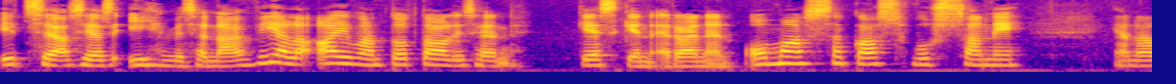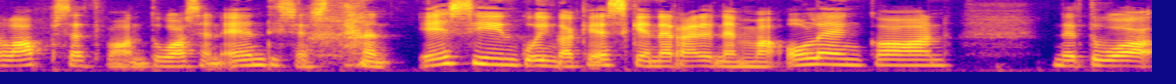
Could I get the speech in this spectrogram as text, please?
itse asiassa ihmisenä vielä aivan totaalisen keskeneräinen omassa kasvussani, ja nämä lapset vaan tuo sen entisestään esiin, kuinka keskeneräinen mä olenkaan. Ne tuo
